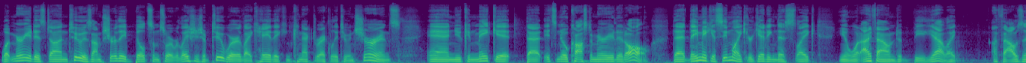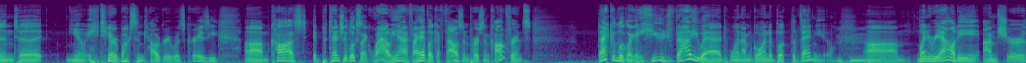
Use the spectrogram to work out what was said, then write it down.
what Marriott has done too is I'm sure they've built some sort of relationship too where like, hey, they can connect directly to insurance and you can make it that it's no cost to Marriott at all. That they make it seem like you're getting this like, you know, what I found to be yeah, like a thousand to you know 1800 bucks in calgary was crazy um, cost it potentially looks like wow yeah if i have like a thousand person conference that can look like a huge value add when i'm going to book the venue. Um, when in reality i'm sure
